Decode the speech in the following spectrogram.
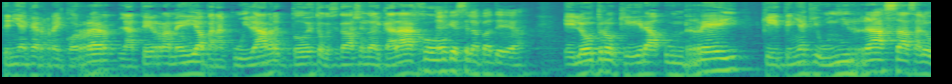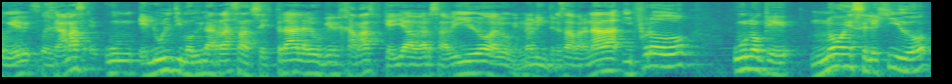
tenía que recorrer la Tierra Media para cuidar todo esto que se estaba yendo al carajo. El que se la patea. el otro que era un rey que tenía que unir razas, algo que él Sí. jamás, un- el último de una raza ancestral, algo que él jamás quería haber sabido, algo que no le interesaba para nada. Y Frodo, uno que no es elegido,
